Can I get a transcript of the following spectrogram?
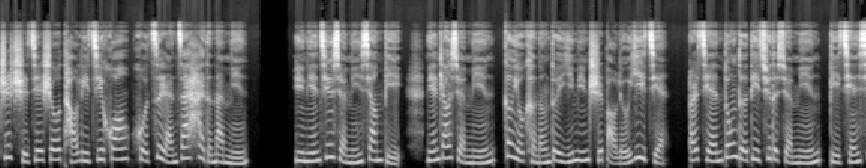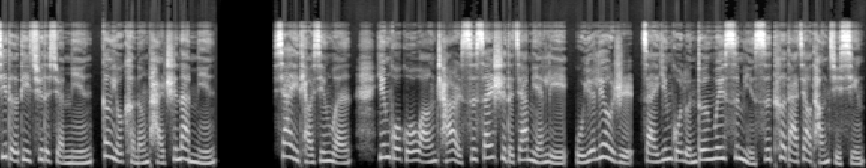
支持接收逃离饥荒或自然灾害的难民。与年轻选民相比，年长选民更有可能对移民持保留意见，而前东德地区的选民比前西德地区的选民更有可能排斥难民。下一条新闻：英国国王查尔斯三世的加冕礼五月六日在英国伦敦威斯敏斯特大教堂举行。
